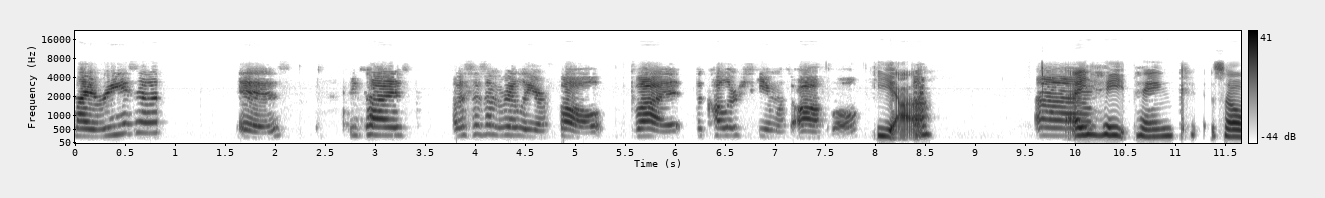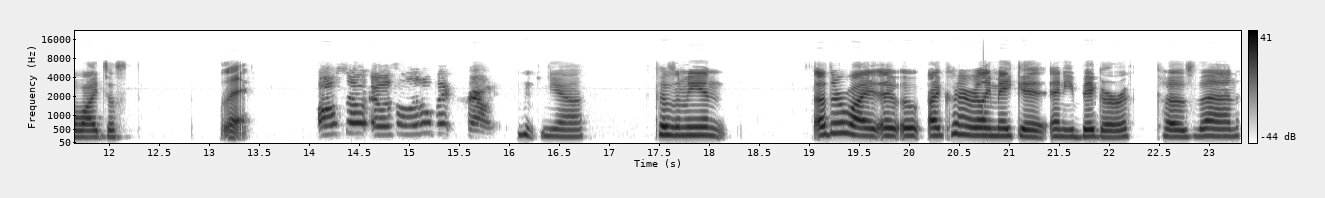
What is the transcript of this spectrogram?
My reason is because this isn't really your fault, but the color scheme was awful. Yeah. Um, I hate pink, so I just. Bleh. also, it was a little bit crowded. yeah. Because, I mean, otherwise, it, it- I couldn't really make it any bigger, because then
